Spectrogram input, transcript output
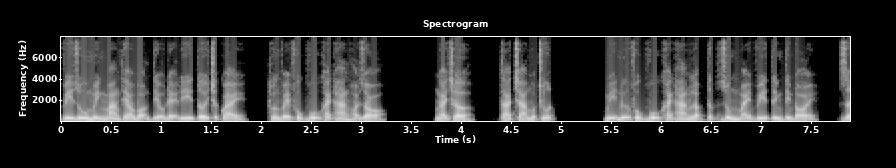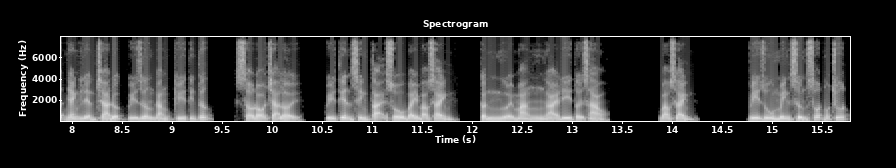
Vi du minh mang theo bọn tiểu đệ đi tới trước quầy hướng về phục vụ khách hàng hỏi dò. Ngài chờ ta tra một chút. Mỹ nữ phục vụ khách hàng lập tức dùng máy vi tính tìm tòi rất nhanh liền tra được quý dương đăng ký tin tức sau đó trả lời quý tiên sinh tại số bảy bao sảnh cần người mang ngài đi tới sao? Bao sảnh. Vi du minh sửng sốt một chút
